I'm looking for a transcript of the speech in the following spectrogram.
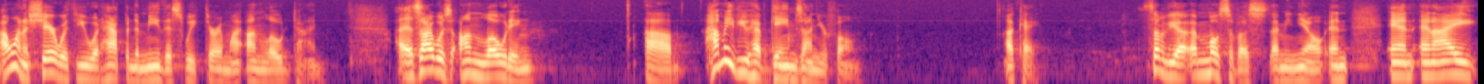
I want to share with you what happened to me this week during my unload time. As I was unloading, uh, how many of you have games on your phone? Okay. Some of you, uh, most of us, I mean, you know, and, and, and I,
